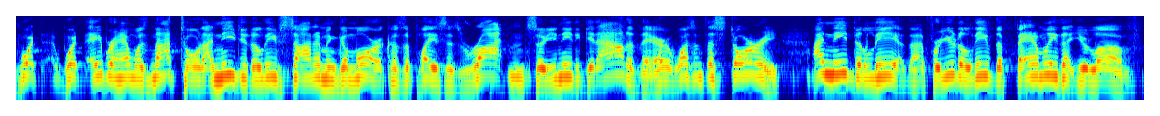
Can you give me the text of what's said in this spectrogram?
what, what Abraham was not told, I need you to leave Sodom and Gomorrah because the place is rotten. So you need to get out of there. It wasn't the story. I need to leave, uh, for you to leave the family that you love.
